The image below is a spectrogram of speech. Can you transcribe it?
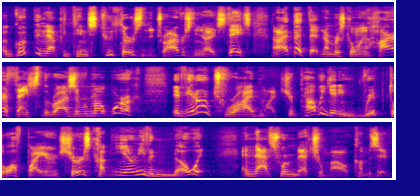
a group that now contains two thirds of the drivers in the United States. And I bet that number is going higher thanks to the rise of remote work. If you don't drive much, you're probably getting ripped off by your insurance company. You don't even know it. And that's where Metromile comes in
